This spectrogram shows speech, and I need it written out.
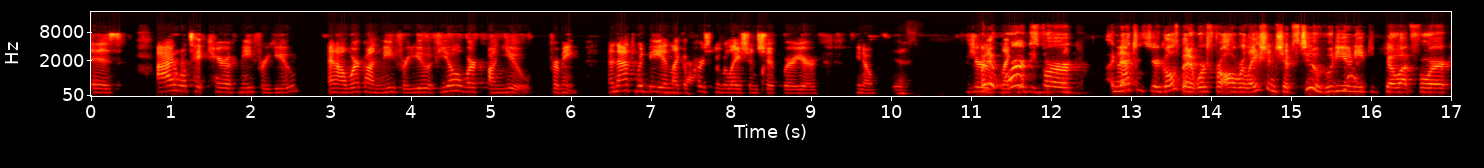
is I will take care of me for you and I'll work on me for you if you'll work on you for me. And that would be in like a personal relationship where you're, you know, yeah. you're but it like works for but, not just your goals, but it works for all relationships too. Who do you yeah. need to show up for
